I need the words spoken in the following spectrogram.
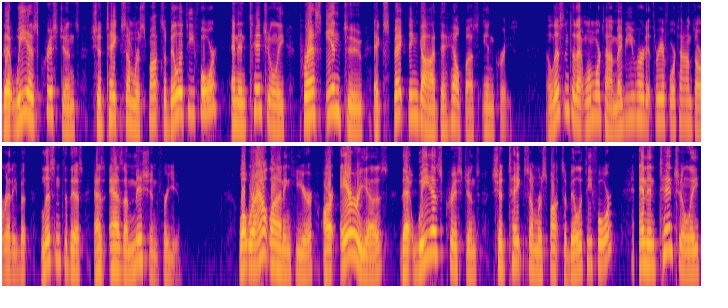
that we as Christians should take some responsibility for and intentionally press into expecting God to help us increase. Now, listen to that one more time. Maybe you've heard it three or four times already, but listen to this as, as a mission for you. What we're outlining here are areas that we as Christians should take some responsibility for and intentionally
